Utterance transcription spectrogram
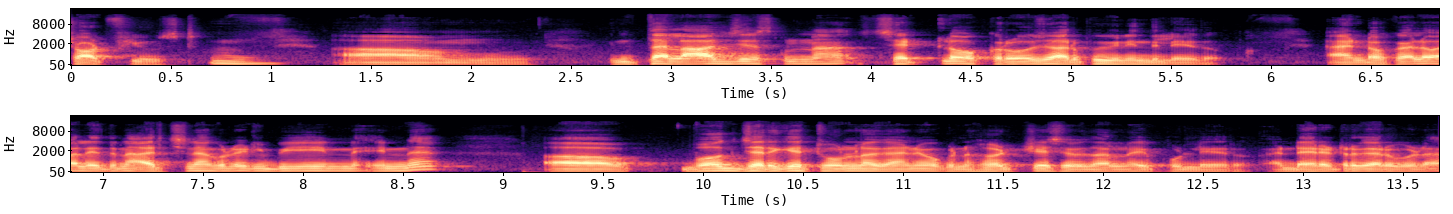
short. Um, ఇంత లార్జ్ చేసుకున్న సెట్లో ఒక రోజు అరుపు వినింది లేదు. అండ్ ఒకవేళ వాళ్ళు ఏదైనా అరిచినా కూడా it be in in work జరిగే టోన్లో కానీ ఒకరిని హర్ట్ చేసే విధానంలో ఎప్పుడు లేరు. అండ్ డైరెక్టర్ గారు కూడా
